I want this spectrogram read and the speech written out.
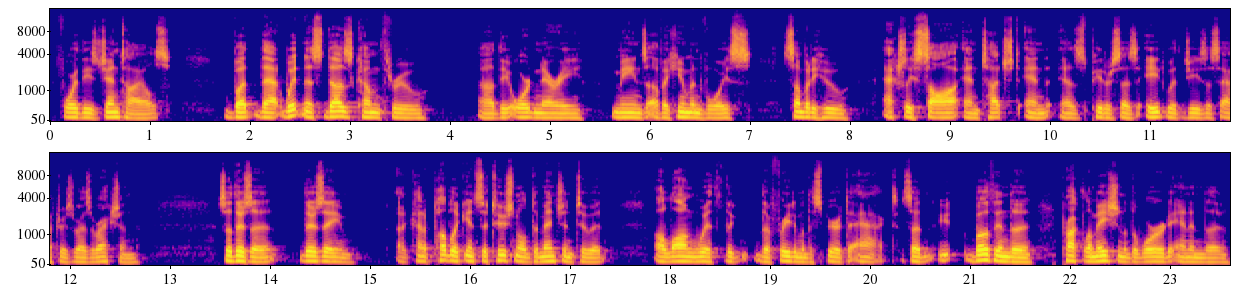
for these Gentiles, but that witness does come through uh, the ordinary means of a human voice, somebody who actually saw and touched and, as Peter says, ate with Jesus after his resurrection. So there's a there's a, a kind of public institutional dimension to it, along with the the freedom of the Spirit to act. So both in the proclamation of the word and in the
